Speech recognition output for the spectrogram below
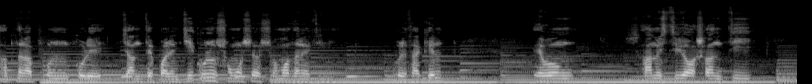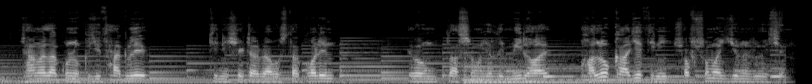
আপনারা ফোন করে জানতে পারেন। যে কোনো সমস্যার সমাধানে তিনি করে থাকেন। এবং স্বামী স্ত্রীর অশান্তি, ঝামেলা কোনো কিছু থাকলে তিনি সেটার ব্যবস্থা করেন। এবং তার সঙ্গে যাতে মিল হয়, ভালো কাজে তিনি সবসময়ের জন্য রয়েছেন।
